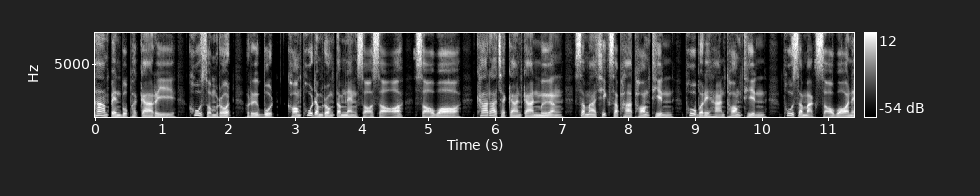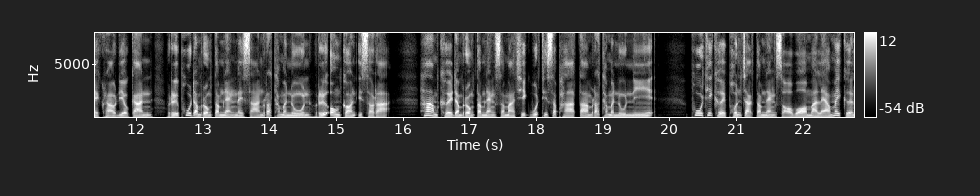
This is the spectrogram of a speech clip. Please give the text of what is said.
ห้ามเป็นบุพการี คู่สมรส หรือบุตรของผู้ดำรงตำแหน่งสส สว ข้าราชการการเมือง สมาชิกสภาท้องถิ่น ผู้บริหารท้องถิ่น ผู้สมัครสวในคราวเดียวกัน หรือผู้ดำรงตำแหน่งในสารรัฐธรรมนูญ หรือองค์กรอิสระ ห้ามเคยดำรงตำแหน่งสมาชิกวุฒิสภาตามรัฐธรรมนูญนี้ ผู้ที่เคยพ้นจากตำแหน่งสวมาแล้วไม่เกิน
